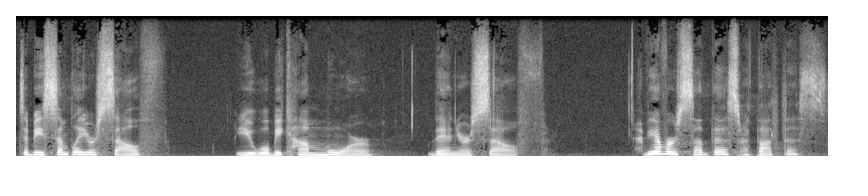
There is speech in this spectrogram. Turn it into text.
to be simply yourself, you will become more than yourself. Have you ever said this or thought this?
